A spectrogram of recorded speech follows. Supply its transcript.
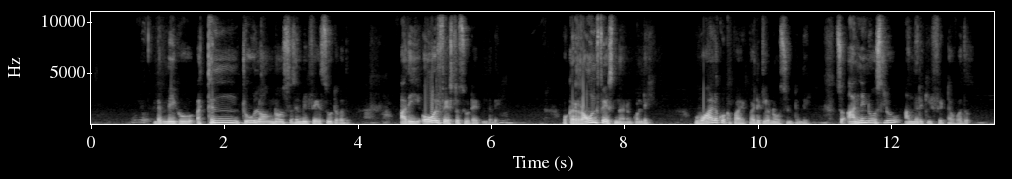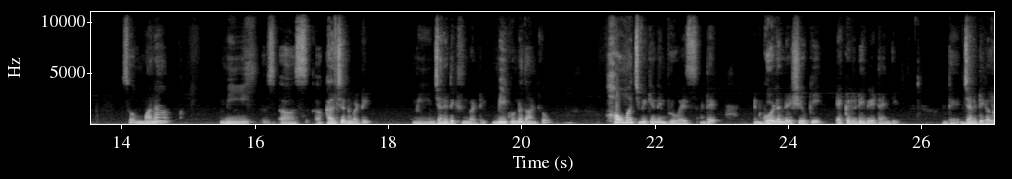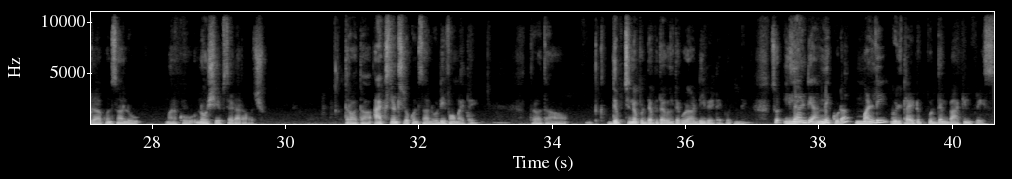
అంటే మీకు థిన్ టూ లాంగ్ నోస్ అసలు మీ ఫేస్ సూట్ అవ్వదు. అది ఓవల్ ఫేస్లో సూట్ అవుతుంది అది. ఒక రౌండ్ ఫేస్ ఉందనుకోండి వాళ్ళకు ఒక పర్టికులర్ నోస్ ఉంటుంది. సో అన్ని నోస్లు అందరికీ ఫిట్ అవ్వదు. సో మన మీ కల్చర్ని బట్టి మీ జెనెటిక్స్ని బట్టి మీకున్న దాంట్లో how much we can improvise అంటే గోల్డెన్ రేషియోకి ఎక్కడ డివియేట్ అయింది? అంటే జెనెటికల్గా కొన్నిసార్లు మనకు నో షేప్స్ తేడా రావచ్చు. తర్వాత యాక్సిడెంట్స్లో కొన్నిసార్లు డిఫార్మ్ అవుతాయి. తర్వాత దెబ్ చిన్నప్పుడు దెబ్బ తగిలితే కూడా డివేట్ అయిపోతుంది. సో ఇలాంటి అన్నీ కూడా మళ్ళీ will try to put them back in place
